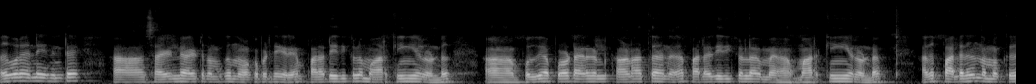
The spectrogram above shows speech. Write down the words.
അതുപോലെ തന്നെ ഇതിന്റെ സൈഡിലായിട്ട് നമുക്ക് നോക്കപ്പെടുത്തേക്ക് അറിയാം പല രീതിക്കുള്ള മാർക്കിങ്ങുകളുണ്ട് പൊതുവെ അപ്പോൾ ടയറുകളിൽ കാണാത്ത പല രീതിക്കുള്ള മാർക്കിങ്ങുകളുണ്ട് അത് പലതും നമുക്ക്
